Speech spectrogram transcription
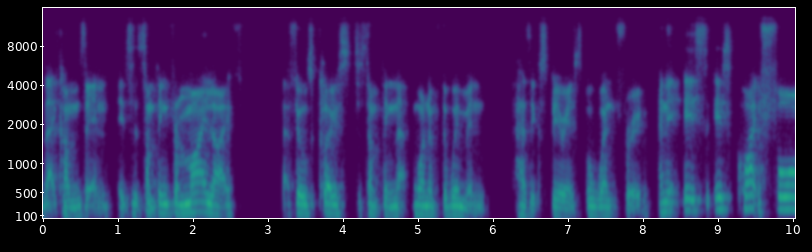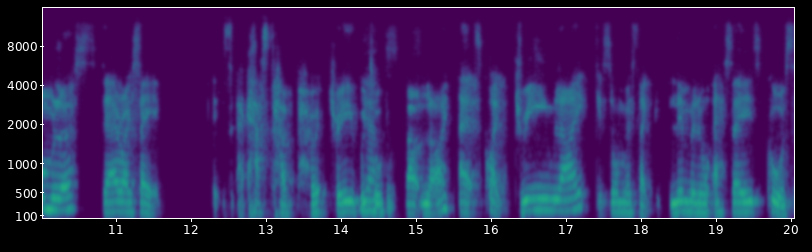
that comes in. It's something from my life that feels close to something that one of the women has experienced or went through. And it is is quite formless, dare I say it. It's, it has to have poetry. We're yes. talking about life. Uh, it's quite dreamlike. It's almost like liminal essays. Of course,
